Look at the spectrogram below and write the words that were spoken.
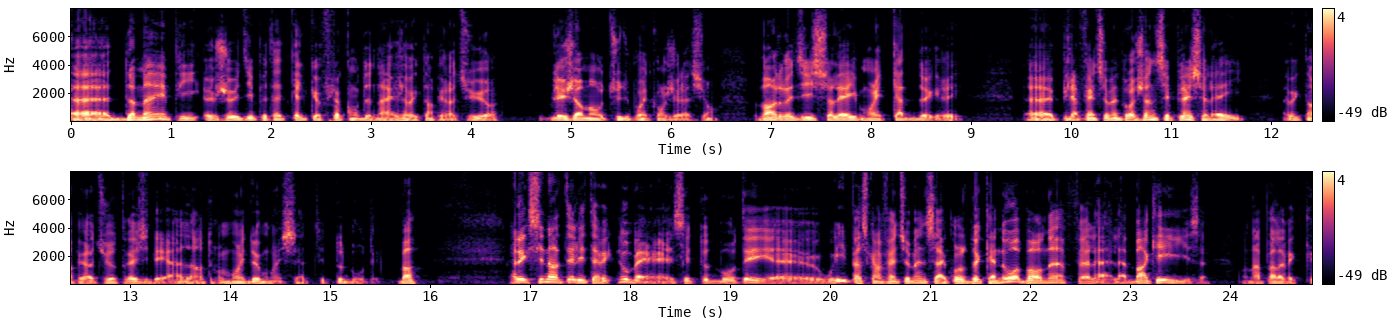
Euh, demain, puis jeudi, peut-être quelques flocons de neige avec température légèrement au-dessus du point de congélation. Vendredi, soleil, moins 4 degrés. Puis la fin de semaine prochaine, c'est plein soleil avec température très idéale, entre moins 2 moins 7. C'est toute beauté. Bon. Alexis Nantel est avec nous. Ben, c'est toute beauté, euh, oui, parce qu'en fin de semaine, c'est à cause de Cano à Port-Neuf, la, banquise. On en parle avec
